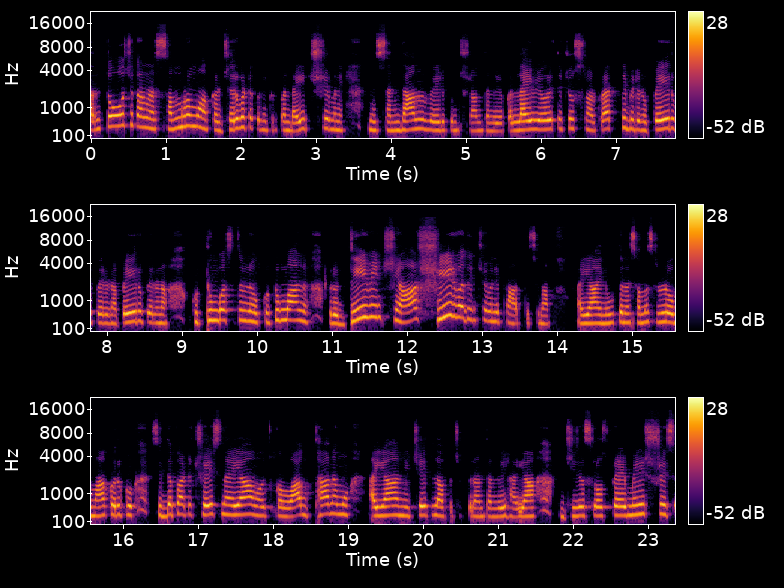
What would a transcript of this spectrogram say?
సంతోషకరమైన సంభ్రమం అక్కడ జరుగుటకు నీ కృపను దయచేయమని నీ సన్నిధానంలో వేడుకుంటున్నాం తండ్రి. యొక్క లైవ్ ఎవరైతే చూస్తున్నారో ప్రతి బిడ్డను పేరు పేరున పేరు పేరున కుటుంబస్తులను కుటుంబాలను మీరు దీవించి ఆశీర్వదించమని ప్రార్థిస్తున్నాం. అయ్యా ఈ నూతన సంవత్సరంలో మా కొరకు సిద్ధపాటు చేసిన అయ్యా ఒక వాగ్దానము అయ్యా నీ చేతిలో అప్పచెప్తున్నాను తండ్రి అయ్యా. జీసస్లో స్ప్రే మినిస్ట్రీస్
